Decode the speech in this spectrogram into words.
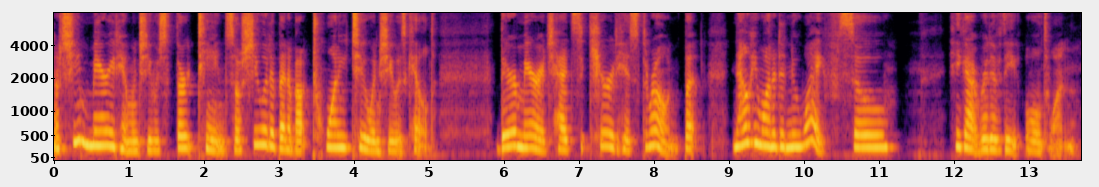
Now, she married him when she was 13, so she would have been about 22 when she was killed. Their marriage had secured his throne, but now he wanted a new wife, so he got rid of the old one.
